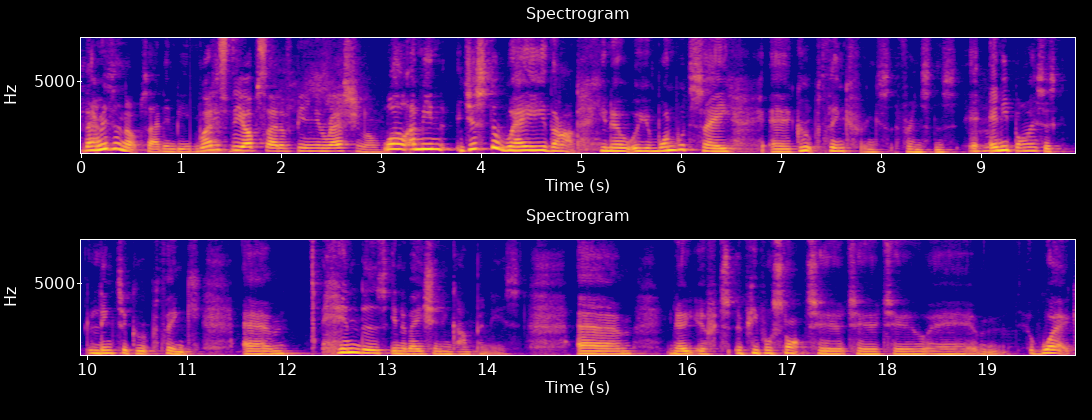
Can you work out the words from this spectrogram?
there is an upside in being What irrational. is the upside of being irrational? Well, I mean, just the way that, you know, one would say uh, group think, for, for instance, mm -hmm. any biases linked to group think um, hinders innovation in companies. Um, you know, if, if, people start to to to um, work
